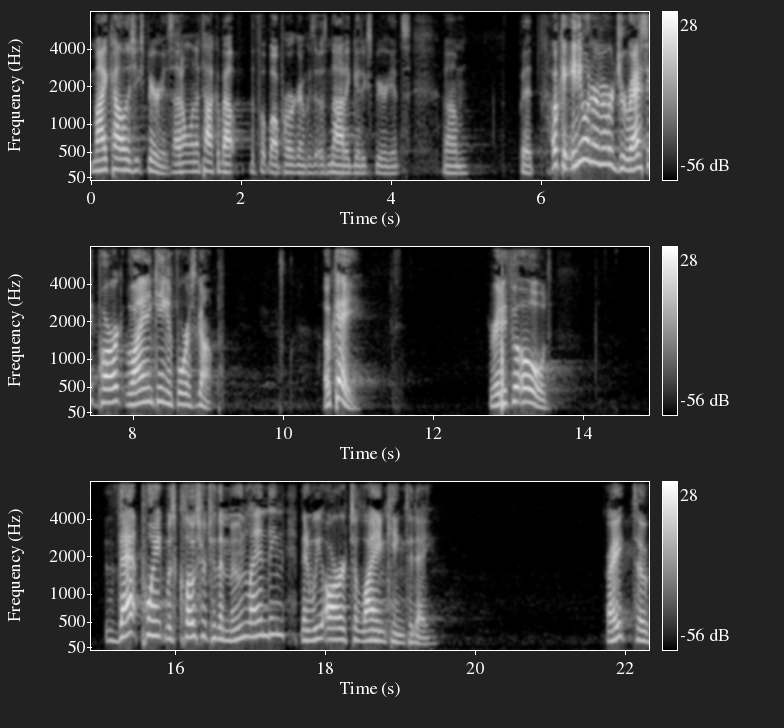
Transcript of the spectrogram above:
my college experience. I don't want to talk about the football program because it was not a good experience. Um, but okay, anyone remember Jurassic Park, Lion King, and Forrest Gump? Okay, ready to feel old? That point was closer to the moon landing than we are to Lion King today. Right? So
